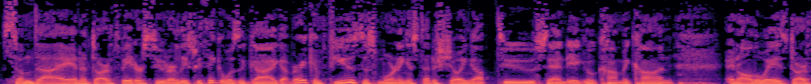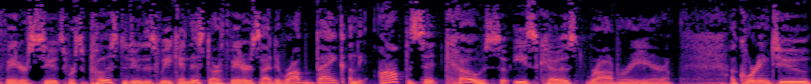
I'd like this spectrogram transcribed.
Some guy in a Darth Vader suit, or at least we think it was a guy, got very confused this morning. Instead of showing up to San Diego Comic Con and all the ways Darth Vader suits were supposed to do this weekend, this Darth Vader decided to rob a bank on the opposite coast. So East Coast robbery here. According to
